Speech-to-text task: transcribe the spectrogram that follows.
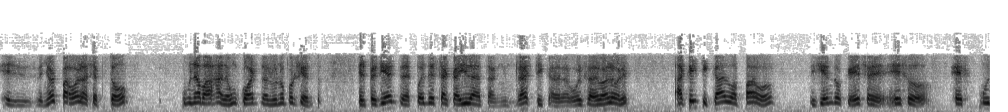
el señor Powell aceptó una baja de un cuarto del 1%. El presidente, después de esta caída tan drástica de la bolsa de valores, ha criticado a Powell diciendo que ese eso es muy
